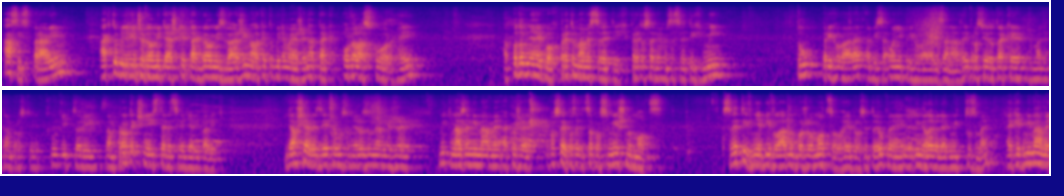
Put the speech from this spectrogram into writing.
asi spravím. Ak to bude niečo veľmi ťažké, tak veľmi zvážim, ale keď to bude moja žena, tak oveľa skôr, hej? A podobne aj Boh, preto máme svetých, preto sa vieme za svetých my tu prihovárať, aby sa oni prihovárali za nás. Hej? Proste je to také, že máte tam proste ľudí, ktorí vám protekčne isté veci vedia vybaviť. Ďalšia vec je, čomu som nerozumel, je, že my tu na Zemi máme akože vo svojej podstate celkom smiešnú moc. Svety v nebi vládnu Božou mocou, hej, proste to je úplne iný, iný level, ak my tu sme. Aj keď my máme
